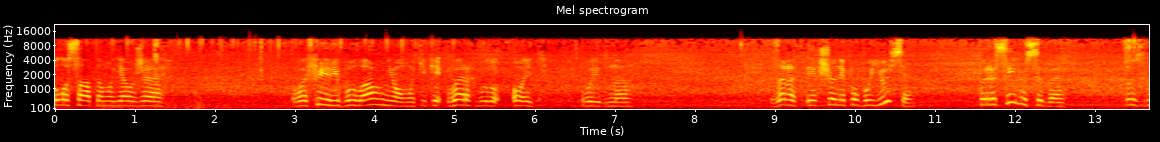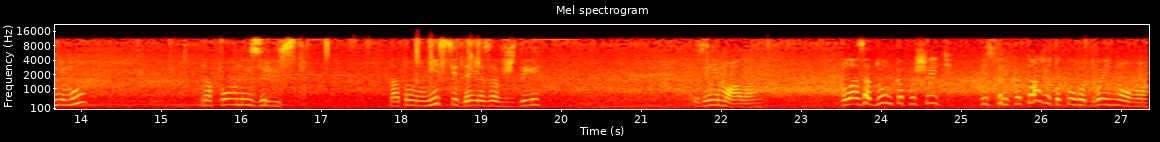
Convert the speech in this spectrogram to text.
полосатому. Я вже в ефірі була в ньому, тільки верх було ой, видно. Зараз, якщо не побоюся, пересилю себе, то зніму на повний зріст. На тому місці, де я завжди знімала. Була задумка пошити із трикотажу такого двойного,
